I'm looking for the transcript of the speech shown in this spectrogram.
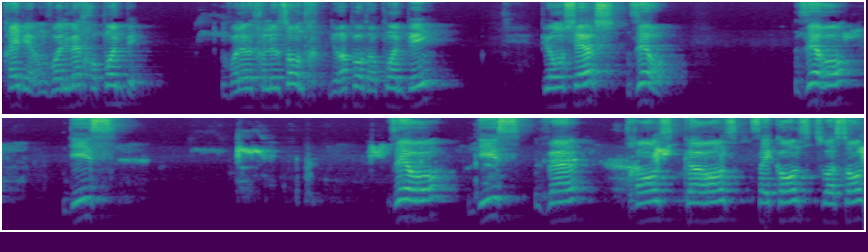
Très bien, on va le mettre au point P. On va le mettre le centre du rapport au point P. Puis on cherche 0. 0, 10, 0, 10, 20, 30, 40, 50, 60,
